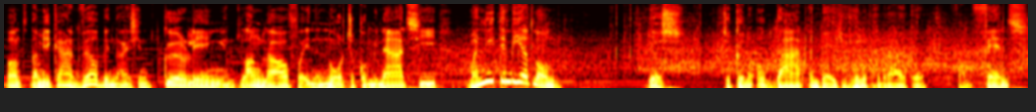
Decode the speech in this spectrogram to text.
Want de Amerikanen hebben wel medailles in het curling, in het langlaufen, in de Noordse combinatie, maar niet in biathlon. Dus ze kunnen ook daar een beetje hulp gebruiken van fans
